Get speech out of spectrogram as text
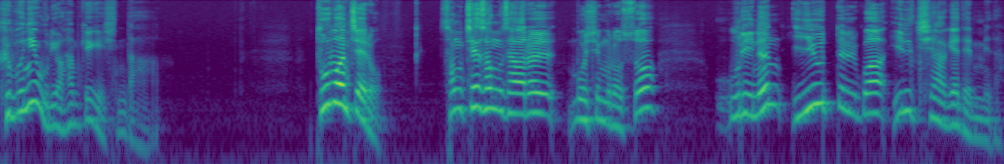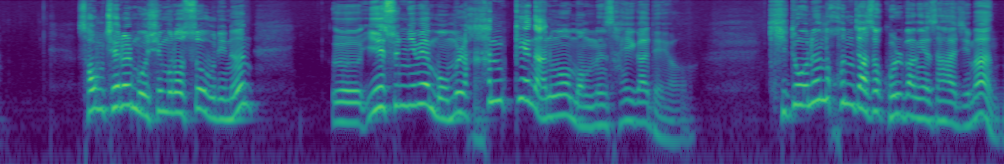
그분이 우리와 함께 계신다. 두 번째로 성체성사를 모심으로써 우리는 이웃들과 일치하게 됩니다. 성체를 모심으로써 우리는 어, 예수님의 몸을 함께 나누어 먹는 사이가 돼요. 기도는 혼자서 골방에서 하지만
